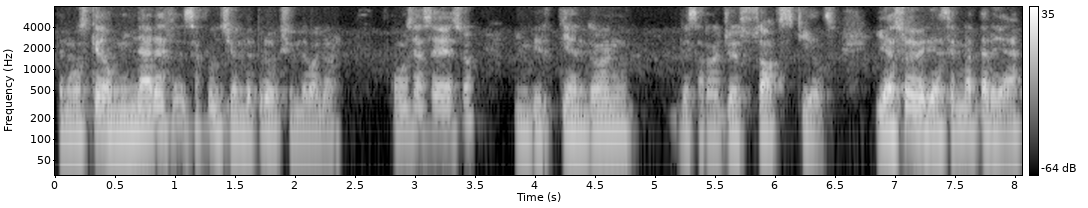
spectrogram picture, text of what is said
tenemos que dominar esa función de producción de valor. ¿Cómo se hace eso? Invirtiendo en desarrollo de soft skills. Y eso debería ser una tarea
